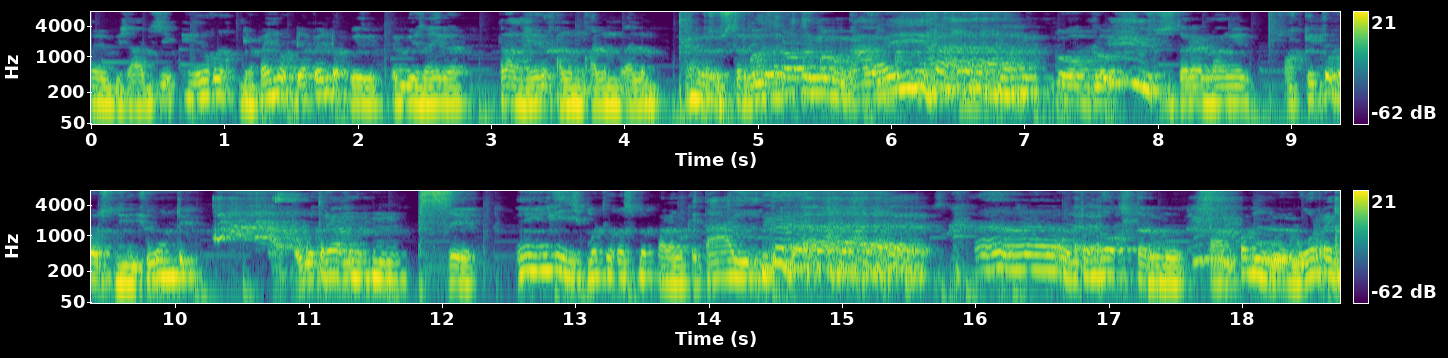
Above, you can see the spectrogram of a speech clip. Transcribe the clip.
eh, bisa aja sih. Eh lu diapain lu diapain lu gitu iya, iya, biasanya kan terang aja kalem kalem kalem. Suster masa dokter ngomong kalem? Oh, iya. Goblok. Suster yang nangin sakit tuh harus disuntik. Ah, gue teriak. Ya. Eh, sih ini semua tuh harus berpala lo tai. Ah, untung dokter lu. Sampem gue goreng.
